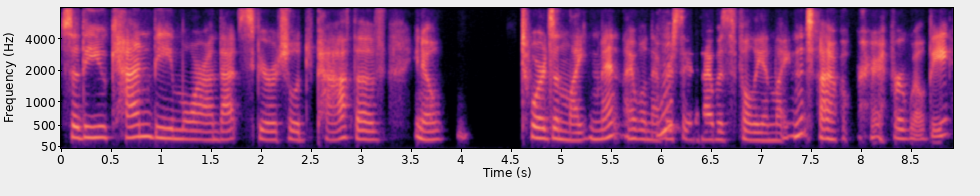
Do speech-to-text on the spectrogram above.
so that you can be more on that spiritual path of, you know, towards enlightenment. I will never mm-hmm. say that I was fully enlightened or ever will be.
